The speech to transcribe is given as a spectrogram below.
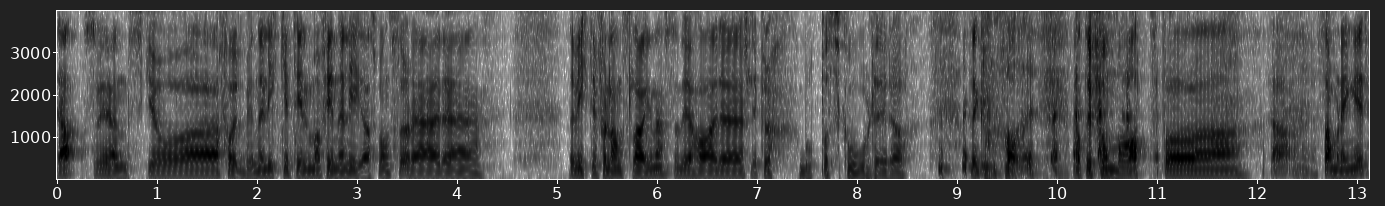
Ja, så vi ønsker jo forbundet lykke til med å finne en ligasponsor. Det er, eh, det er viktig for landslagene, så de har, eh, slipper å bo på skoler og at de, kan ha, at de får mat på ja, samlinger.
